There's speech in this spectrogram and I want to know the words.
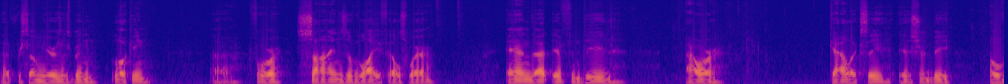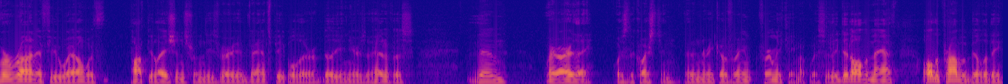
that for some years has been looking uh, for signs of life elsewhere, and that if indeed our galaxy is, should be overrun, if you will, with populations from these very advanced people that are a billion years ahead of us, then where are they? Was the question that Enrico Fermi came up with. So they did all the math, all the probability,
